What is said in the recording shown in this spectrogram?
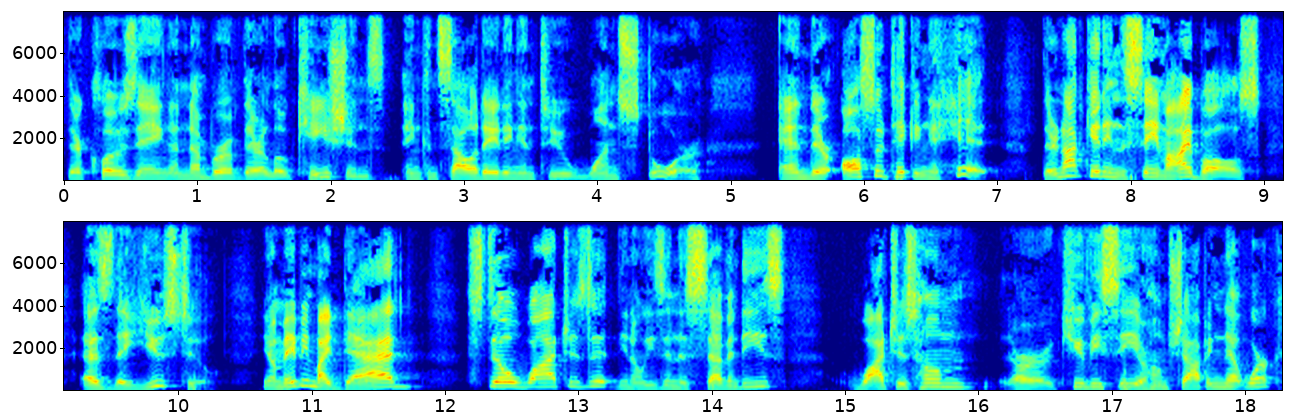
they're closing a number of their locations and consolidating into one store. And they're also taking a hit. They're not getting the same eyeballs as they used to. You know, maybe my dad still watches it. You know, he's in his 70s, watches Home or QVC or Home Shopping Network.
